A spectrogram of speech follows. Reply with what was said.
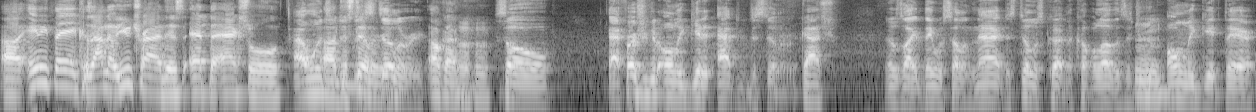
Uh, anything? Because I know you tried this at the actual I went to uh, the distillery. distillery. Okay. So at first you could only get it at the distillery. Gotcha. It was like they were selling that, Distiller's Cut, and a couple others that you Mm-hmm. could only get there.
